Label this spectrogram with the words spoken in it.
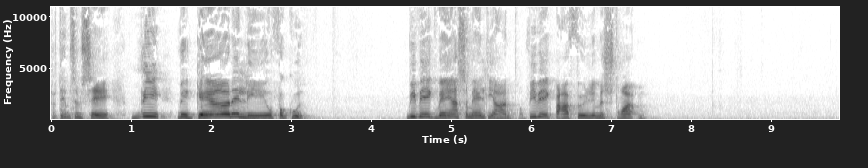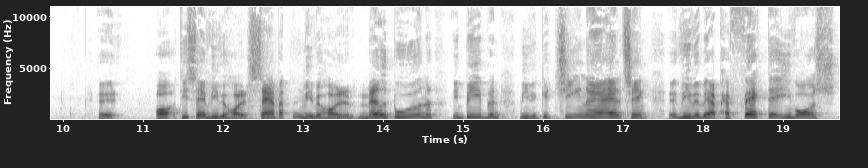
Det var dem, som sagde, vi vil gerne leve for Gud. Vi vil ikke være som alle de andre. Vi vil ikke bare følge med strømmen. Øh, og de sagde, vi vil holde sabbaten, vi vil holde madbudene i Bibelen, vi vil give tiende af alting, øh, vi vil være perfekte i vores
